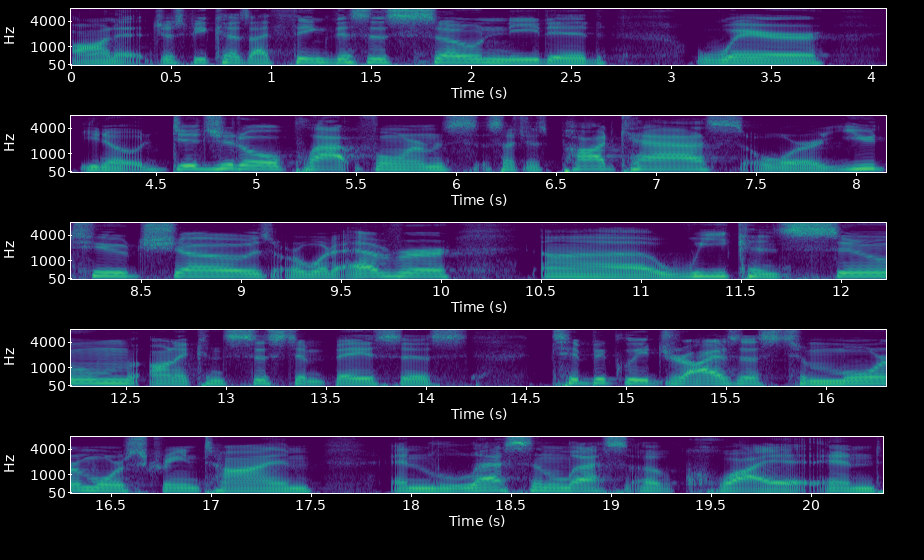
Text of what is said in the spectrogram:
on it, just because I think this is so needed. Where you know digital platforms such as podcasts or YouTube shows or whatever uh, we consume on a consistent basis typically drives us to more and more screen time and less and less of quiet. And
